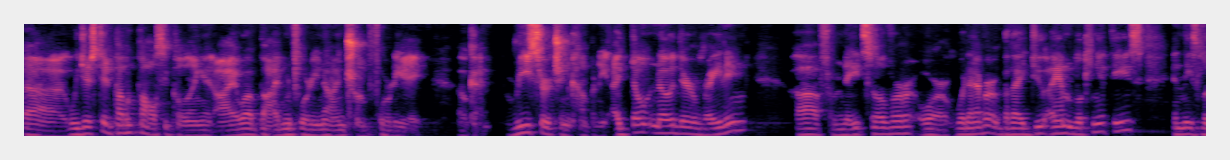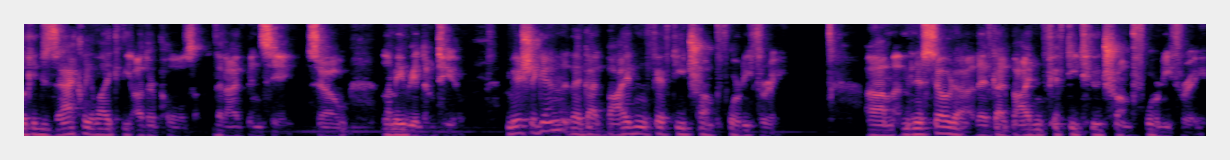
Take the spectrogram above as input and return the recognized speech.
uh, we just did public policy polling at Iowa, Biden 49, Trump 48. Okay. Research and Company. I don't know their rating uh, from Nate Silver or whatever, but I do. I am looking at these, and these look exactly like the other polls that I've been seeing. So let me read them to you. Michigan, they've got Biden 50, Trump 43. Um, Minnesota, they've got Biden 52, Trump 43.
